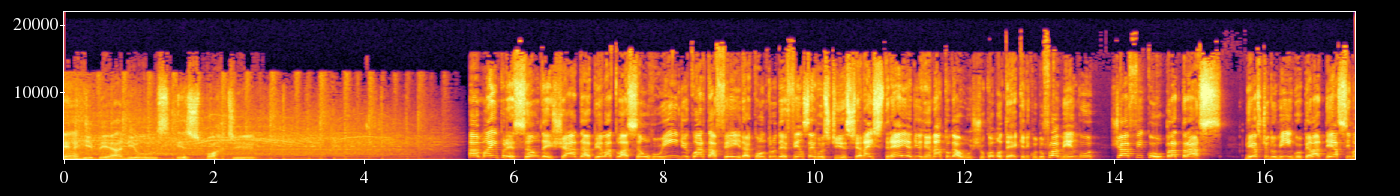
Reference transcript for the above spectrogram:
RBA News Esporte. A má impressão deixada pela atuação ruim de quarta-feira contra o Defensa e Justiça na estreia de Renato Gaúcho como técnico do Flamengo já ficou para trás. Neste domingo, pela 12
